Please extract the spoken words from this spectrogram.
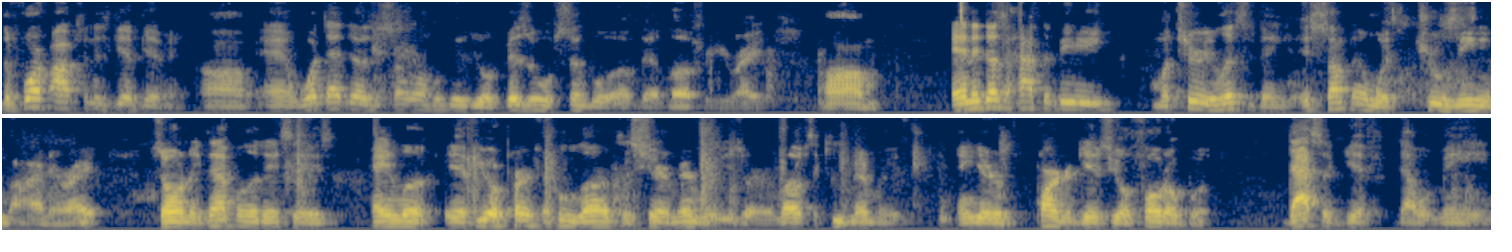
The fourth option is gift giving. Um, and what that does is someone who gives you a visual symbol of their love for you, right? Um, and it doesn't have to be materialistic thing. It's something with true meaning behind it, right? So an example of this is hey, look, if you're a person who loves to share memories or loves to keep memories, and your partner gives you a photo book, that's a gift that would mean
